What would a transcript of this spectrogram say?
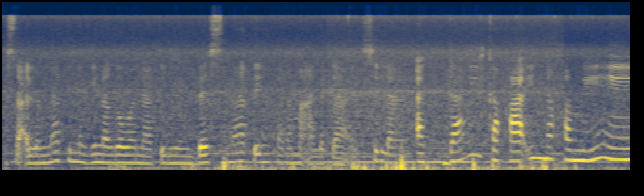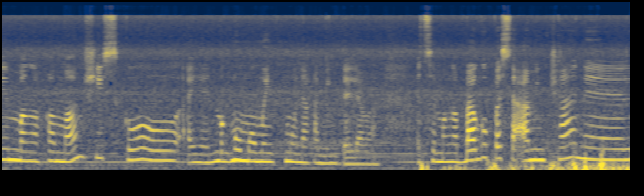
basta alam natin na ginagawa natin yung best natin para maalagaan sila. At dahil kakain na kami, mga kamamshis ko, ayan, magmo-moment muna kaming dalawa. At sa mga bago pa sa aming channel,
